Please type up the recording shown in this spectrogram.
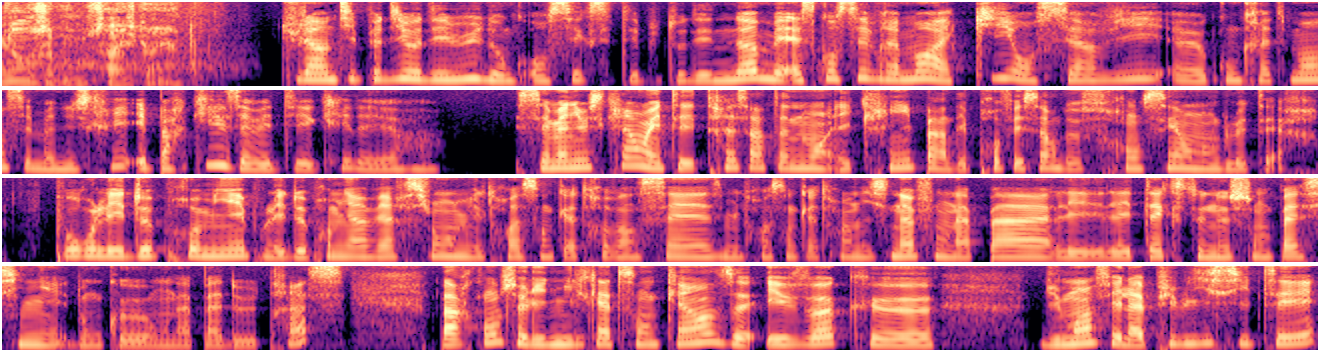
Non, c'est bon, ça risque rien. Tu l'as un petit peu dit au début, donc on sait que c'était plutôt des noms, mais est-ce qu'on sait vraiment à qui ont servi euh, concrètement ces manuscrits et par qui ils avaient été écrits d'ailleurs? Ces manuscrits ont été très certainement écrits par des professeurs de français en Angleterre. Pour les deux premiers, pour les deux premières versions, 1396, 1399, on n'a pas, les, textes ne sont pas signés, donc euh, on n'a pas de traces. Par contre, celui de 1415 évoque, euh, du moins fait la publicité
